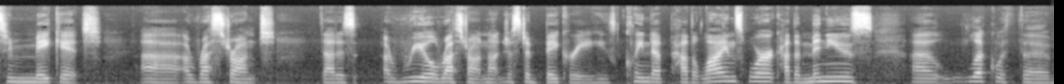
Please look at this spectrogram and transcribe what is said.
to make it uh, a restaurant that is a real restaurant, not just a bakery. He's cleaned up how the lines work, how the menus uh, look with the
